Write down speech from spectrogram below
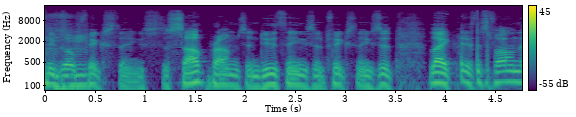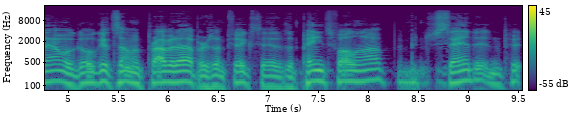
to go mm-hmm. fix things, to solve problems and do things and fix things. It's like if it's falling down, we'll go get something, prop it up, or some fix it. If the paint's falling off, sand it and fi-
